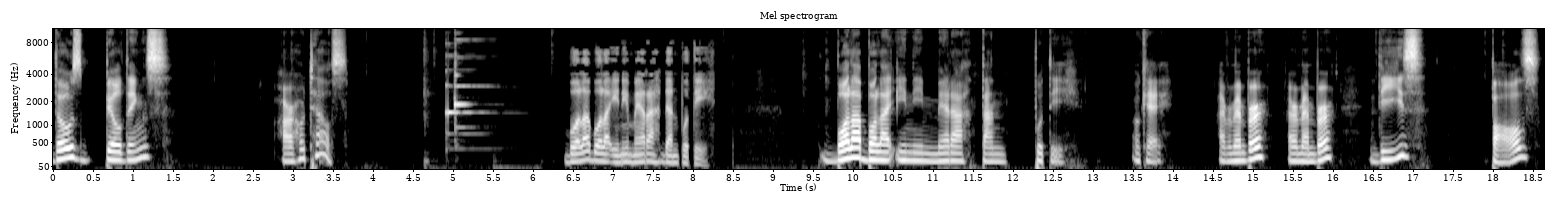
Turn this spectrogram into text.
those buildings are hotels. Bola-bola ini merah dan putih. Bola-bola ini merah dan putih. Okay. I remember. I remember. These balls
